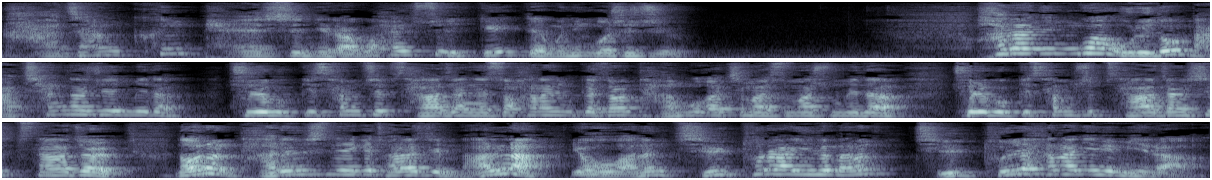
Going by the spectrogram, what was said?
가장 큰 배신이라고 할 수 있기 때문인 것이지요. 하나님과 우리도 마찬가지입니다. 출애굽기 34장에서 하나님께서는 다음과 같이 말씀하십니다. 출애굽기 34장 14절 너는 다른 신에게 절하지 말라 여호와는 질투라 이름하는 질투의 하나님입니다.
